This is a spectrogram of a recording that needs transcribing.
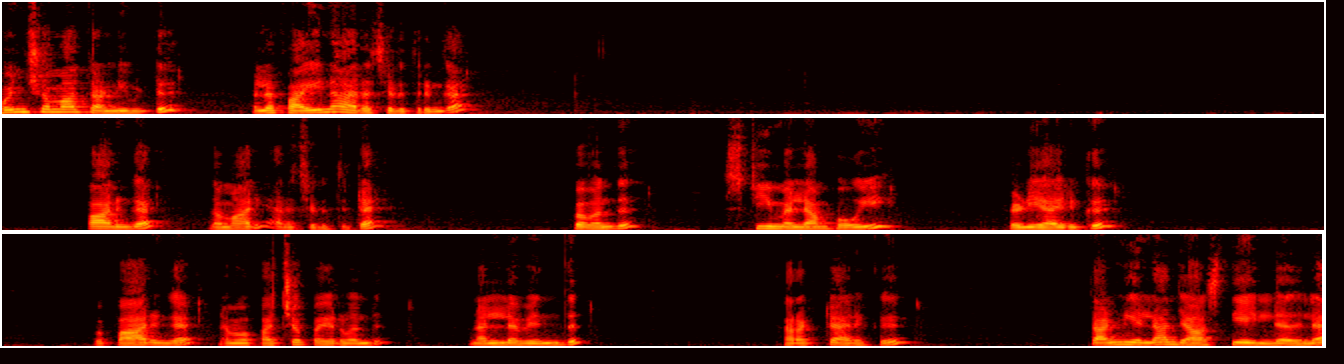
கொஞ்சமாக தண்ணி விட்டு நல்லா ஃபைனாக அரைச்சி எடுத்துருங்க. பாருங்கள் இந்த மாதிரி அரைச்சி எடுத்துட்டேன். இப்போ வந்து ஸ்டீம் எல்லாம் போய் ரெடியாயிருக்கு இப்போ பாருங்கள் நம்ம பச்சை பயிர் வந்து நல்லா வெந்து கரெக்டாக இருக்குது தண்ணியெல்லாம் ஜாஸ்தியே இல்லை அதில்.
